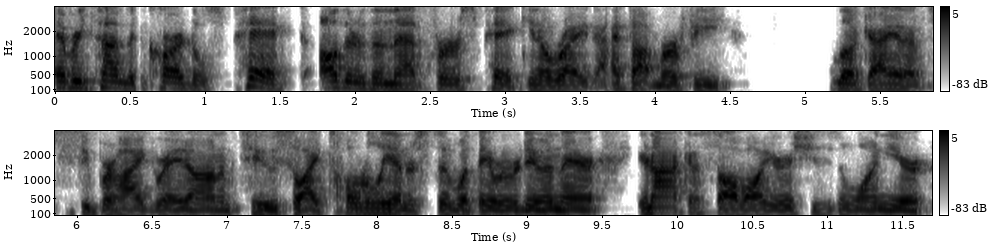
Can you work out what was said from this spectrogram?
every time the Cardinals picked, other than that first pick, you know, right? I thought Murphy. Look, I had a super high grade on him too, so I totally understood what they were doing there. You're not going to solve all your issues in one year,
